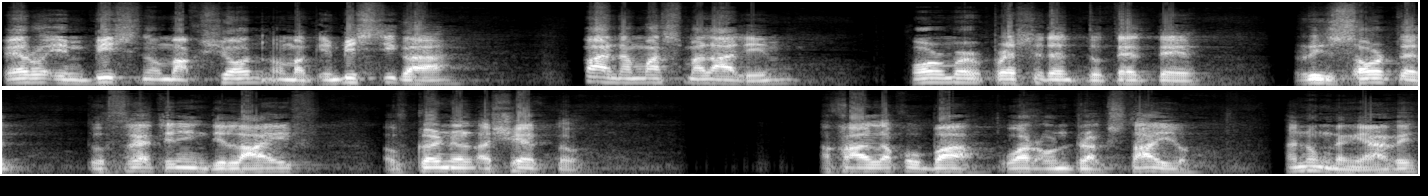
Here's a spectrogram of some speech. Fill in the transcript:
Pero imbis na umaksyon o mag-imbestiga pa na mas malalim, former President Duterte resorted to threatening the life of Colonel Asierto. Akala ko ba war on drugs tayo? Anong nangyari?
